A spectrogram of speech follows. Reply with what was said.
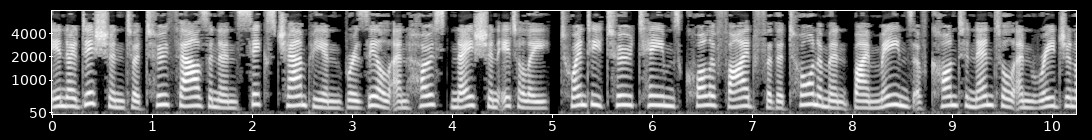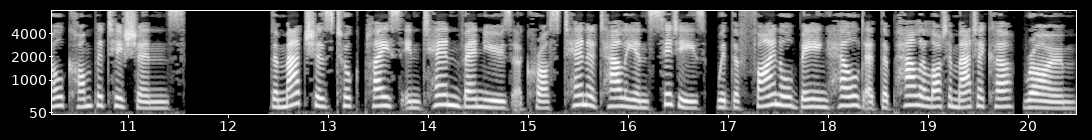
In addition to 2006 champion Brazil and host nation Italy, 22 teams qualified for the tournament by means of continental and regional competitions. The matches took place in 10 venues across 10 Italian cities, with the final being held at the PalaLottomatica, Rome.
